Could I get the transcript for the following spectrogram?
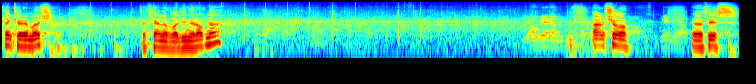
Thank you very much, Tatiana Vladimirovna. I'm sure uh, this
